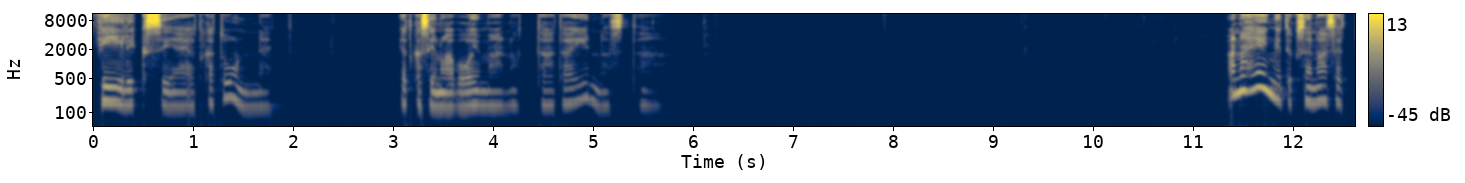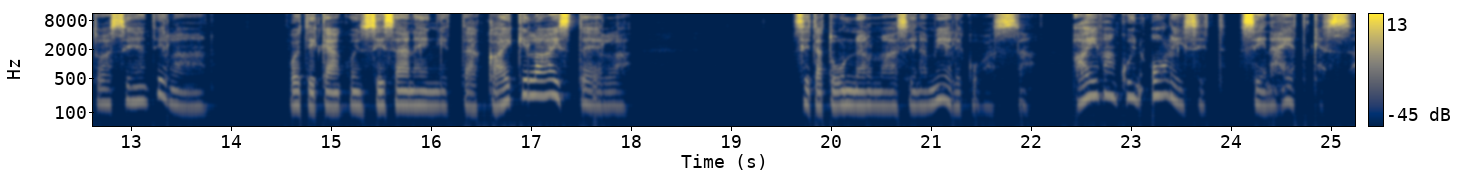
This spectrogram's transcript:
Fiiliksiä, jotka tunnet, jotka sinua voimaannuttaa tai innostaa. Anna hengityksen asettua siihen tilaan. Voit ikään kuin sisään hengittää kaikilla aisteilla sitä tunnelmaa siinä mielikuvassa – aivan kuin olisit siinä hetkessä.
